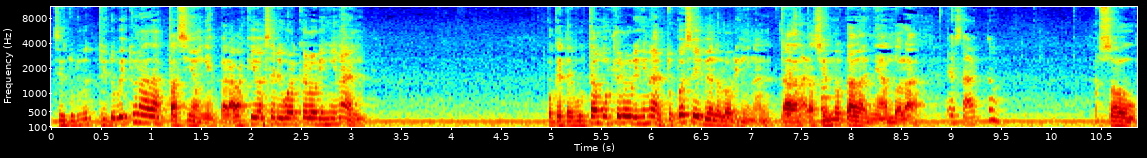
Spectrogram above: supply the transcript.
Si tú, si tú viste una adaptación y esperabas que iba a ser igual que el original, porque te gusta mucho el original, tú puedes seguir viendo el original. La Exacto. adaptación no está dañando la. Exacto. So,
